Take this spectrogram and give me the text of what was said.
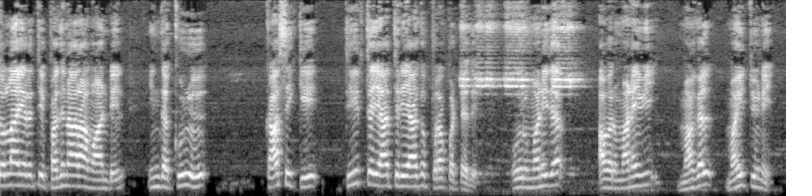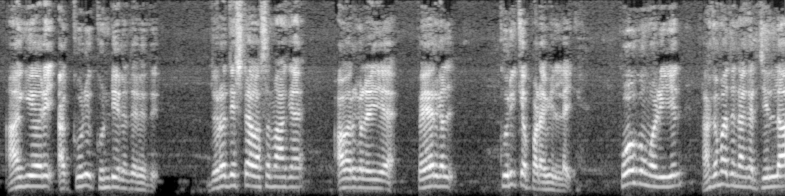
தொள்ளாயிரத்தி பதினாறாம் ஆண்டில் இந்த குழு காசிக்கு தீர்த்த யாத்திரையாக புறப்பட்டது. ஒரு மனிதர் அவர் மனைவி மகள் மைத்துனி ஆகியோரை அக்குழு கொண்டிருந்தது. துரதிர்ஷ்டவசமாக அவர்களுடைய பெயர்கள் குறிக்கப்படவில்லை. போகும் வழியில் அகமது நகர் ஜில்லா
